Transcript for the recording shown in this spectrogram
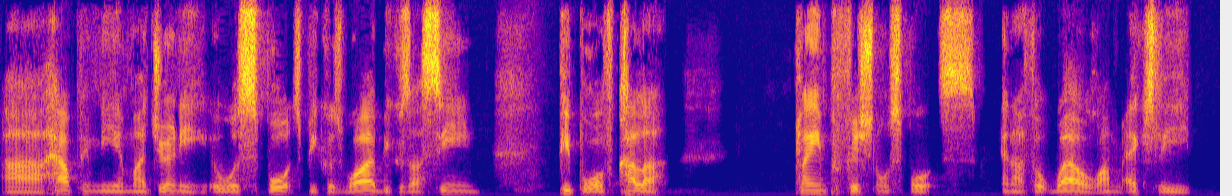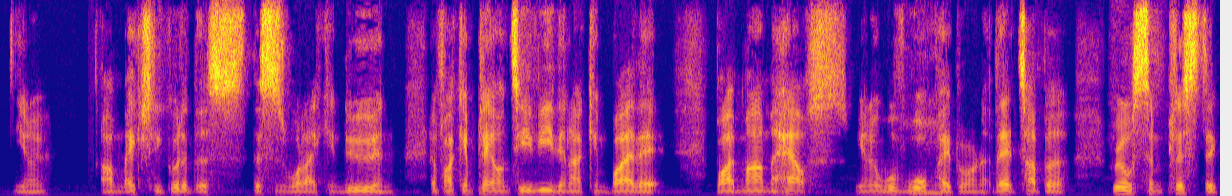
uh, helping me in my journey. It was sports because why? Because I seen people of color playing professional sports, and I thought, wow, I'm actually, you know, I'm actually good at this. This is what I can do, and if I can play on TV, then I can buy that, buy mom a house, you know, with wallpaper on it. That type of real simplistic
